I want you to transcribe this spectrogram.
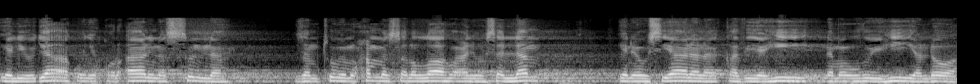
yaliyojaa kwenye Qur'ani na Sunna za Mtume Muhammad sallallahu alaihi wasallam yanayohusiana na kadhia hii na maudhui hii ya ndoa.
